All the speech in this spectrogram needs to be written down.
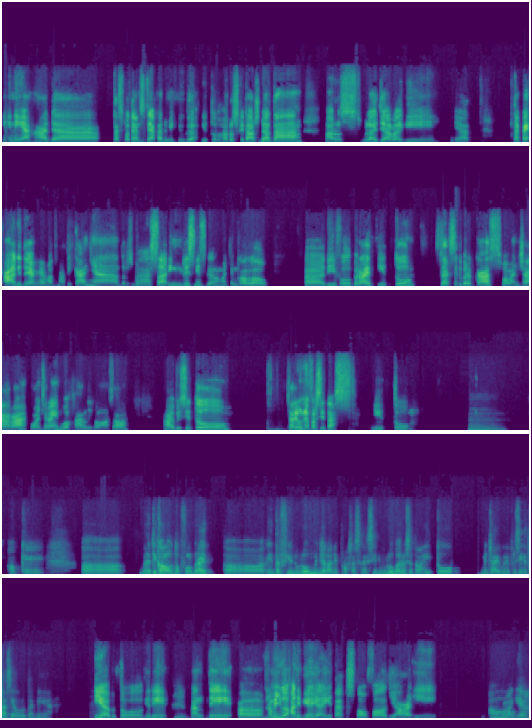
ini ya ada tes potensi akademik juga gitu. Harus kita harus hmm. datang, hmm. harus belajar lagi ya TPA gitu ya kayak matematikanya, terus bahasa Inggrisnya segala macam. Kalau uh, di Fulbright itu seleksi berkas, wawancara, wawancaranya dua kali kalau nggak salah. Habis itu cari universitas gitu. Hmm, oke. Okay. Uh, eh, berarti kalau untuk Fulbright uh, interview dulu, menjalani proses seleksi dulu, baru setelah itu mencari universitas ya urutannya ya. Iya betul. Jadi hmm. nanti uh, kami juga akan dibiayai tes TOEFL, GRE, oh, apalagi okay. ya.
